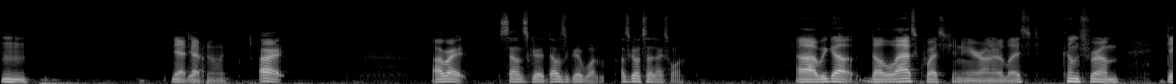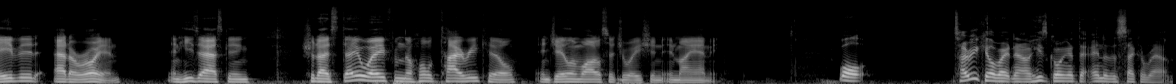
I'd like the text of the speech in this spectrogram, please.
hmm Yeah, definitely. All right, all right, sounds good. That was a good one. Let's go to the next one. Uh, we got the last question here on our list comes from David Adoroyan, and he's asking, should I stay away from the whole Tyreek Hill and Jaylen Waddle situation in Miami? Well, Tyreek Hill right now, he's going at the end of the second round,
